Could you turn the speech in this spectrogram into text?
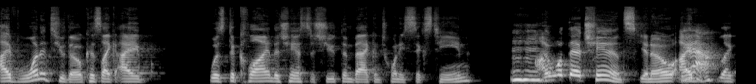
I've wanted to though, because like I was declined the chance to shoot them back in 2016. Mhm. I want that chance, you know. Yeah. I like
